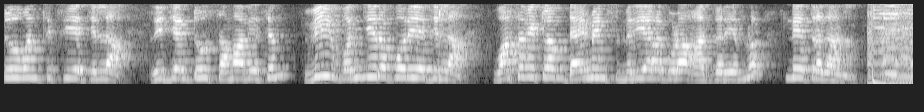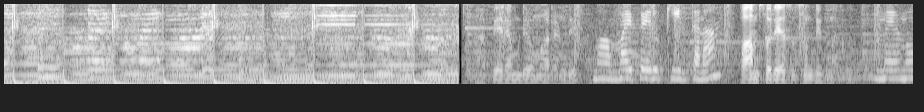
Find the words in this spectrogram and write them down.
two one six A జిల్లా రీజన్ టూ సమావేశం. V one zero four A జిల్లా వాసవి క్లబ్ డైమండ్స్ మిరియాలగూడ ఆధ్వర్యంలో నేత్రదానం. పేరు ఎండి ఉమార్ అండి. మా అమ్మాయి పేరు కీర్తన. పామ్ సోరియాసిస్ ఉండేది నాకు మేము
